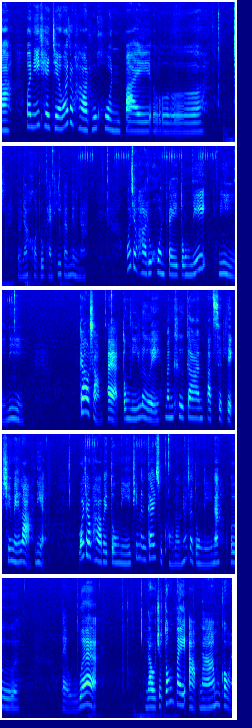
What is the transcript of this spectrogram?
มาวันนี้เคเจว่าจะพาทุกคนไปเออเดี๋ยวนะขอดูแผนที่แป๊บหนึ่งนะ ว่าจะพาทุกคนไปตรงนี้นี่นี่938 ตรงนี้เลย มันคือการตัดเศษเหล็กใช่ไหมล่ะ เนี่ย ว่าจะพาไปตรงนี้ที่มันใกล้สุดของเราน่าจะตรงนี้นะ เออ แต่ว่าเราจะต้องไปอาบน้ำก่อน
